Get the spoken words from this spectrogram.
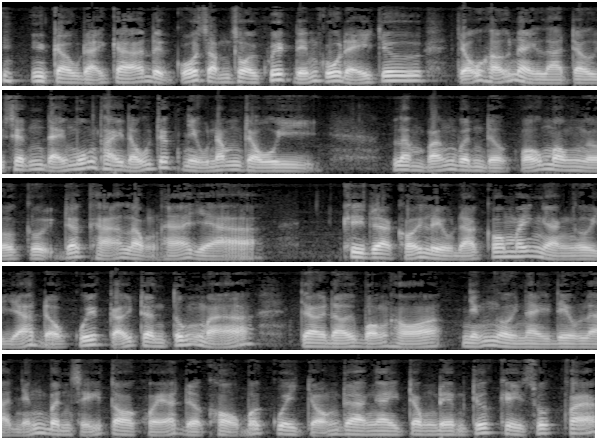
Cầu đại ca đừng có xăm soi khuyết điểm của đệ chứ, chỗ hở này là trời sinh đệ muốn thay đổi rất nhiều năm rồi. Lâm Vãn Vinh được vỗ mông ngựa cười rất hả lòng hả dạ. Khi ra khỏi liều đã có mấy ngàn người giả đột quyết cởi trên tuấn mã, chờ đợi bọn họ. Những người này đều là những binh sĩ to khỏe được Hồ Bất Quy chọn ra ngay trong đêm trước khi xuất phát.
